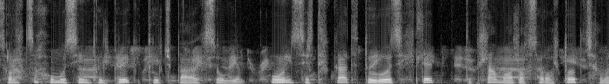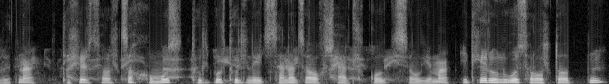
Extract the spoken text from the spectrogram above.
суралцах хүмүүсийн төлбөрийг төлж байгаа гэсэн үг юм. Үүнд сертификат дөрвөөс эхлээд диплом олох сургалтууд ч хамрагдана. Тэгэхээр суралцах хүмүүс төлбөр төлнө гэж санаа зовох шаардлагагүй гэсэн үг юм а. Эдгээр өнгөө сургалтууд нь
